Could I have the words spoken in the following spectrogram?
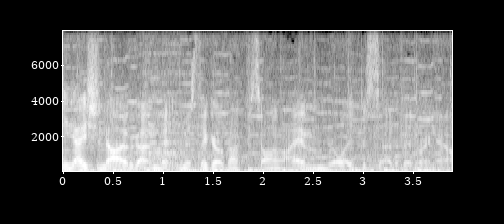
I, I, should not have gotten Mystic Ogaku song. I am really just sad of it right now.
